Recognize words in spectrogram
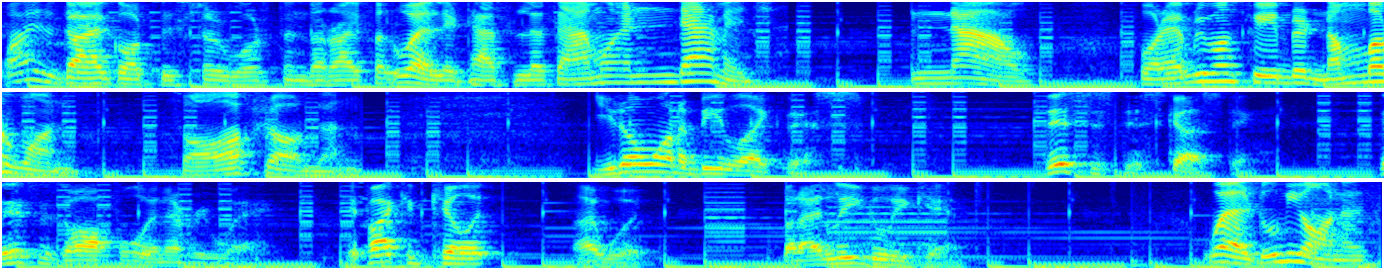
why is Guycot pistol worse than the rifle? Well, it has less ammo and damage. Now, for everyone's favorite number one, soft shotgun. You don't want to be like this. This is disgusting. This is awful in every way. If I could kill it, I would. But I legally can't. Well, to be honest,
